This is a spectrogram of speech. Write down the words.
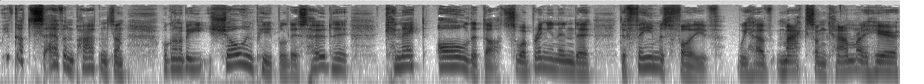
We've got seven patents, and we're going to be showing people this how to connect all the dots. So we're bringing in the, the famous five. We have Max on camera here.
